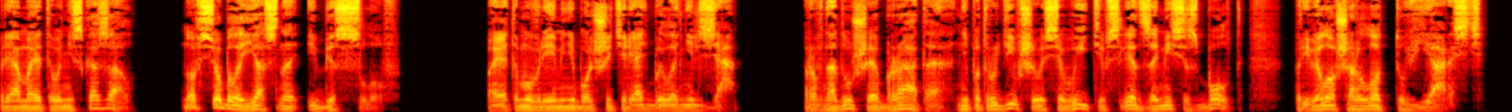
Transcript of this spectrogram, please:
прямо этого не сказал но все было ясно и без слов. Поэтому времени больше терять было нельзя. Равнодушие брата, не потрудившегося выйти вслед за миссис Болт, привело Шарлотту в ярость.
